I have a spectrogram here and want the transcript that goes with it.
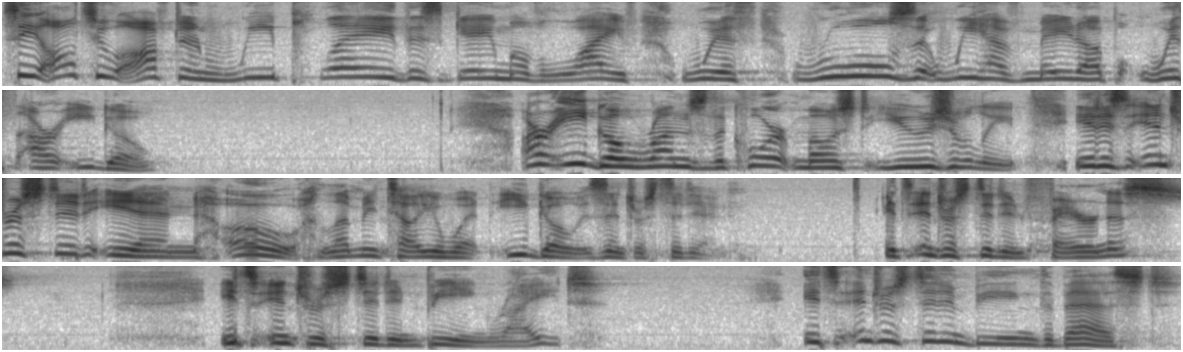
See, all too often we play this game of life with rules that we have made up with our ego. Our ego runs the court most usually. It is interested in, oh, let me tell you what ego is interested in. It's interested in fairness, it's interested in being right, it's interested in being the best,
